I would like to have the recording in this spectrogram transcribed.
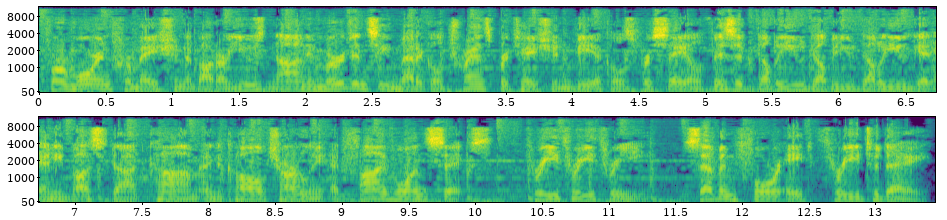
For more information about our used non-emergency medical transportation vehicles for sale visit www.getanybus.com and call Charlie at 516-333-7483 today.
